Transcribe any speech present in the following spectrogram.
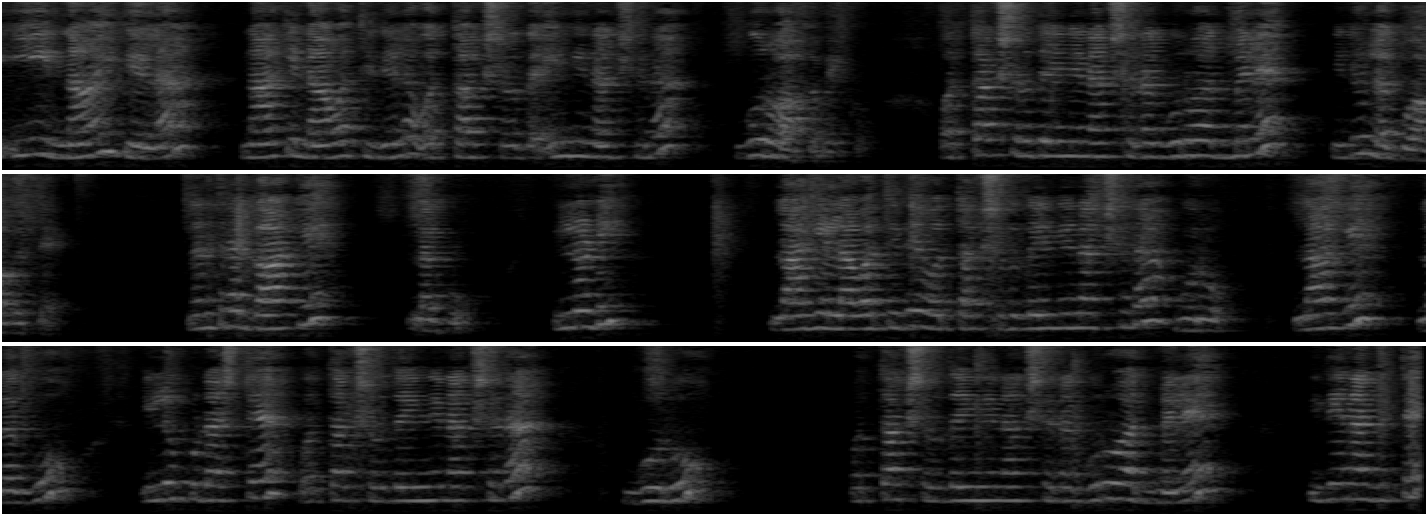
ಈ- ನಾ ಇದೆಯಲ್ಲ ನಾಗೆ ನಾವತ್ತಿದೆಯಲ್ಲ, ಒತ್ತಾಕ್ಷರದ ಹಿಂದಿನ ಅಕ್ಷರ ಗುರು ಹಾಕಬೇಕು ಒತ್ತಾಕ್ಷರದ ಹಿಂದಿನ ಗುರು ಆದಮೇಲೆ ಇದು ಲಘು ಆಗುತ್ತೆ. ನಂತರ ಗಾಗೆ ಲಘು. ಇಲ್ಲೋಡಿ ಲಾಗೆ ಲಾವತ್ತಿದೆ ಒತ್ತಾಕ್ಷರದ ಹಿಂದಿನ ಅಕ್ಷರ ಗುರು. ಲಾಗೆ ಲಘು. ಇಲ್ಲೂ ಕೂಡ ಅಷ್ಟೇ, ಒತ್ತಾಕ್ಷರದ ಹಿಂದಿನ ಅಕ್ಷರ ಗುರು, ಒತ್ತಾಕ್ಷರದ ಹಿಂದಿನ ಅಕ್ಷರ ಗುರು ಆದ್ಮೇಲೆ ಇದೇನಾಗುತ್ತೆ?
